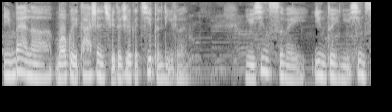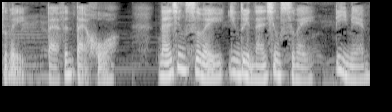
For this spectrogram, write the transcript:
明白了魔鬼搭讪学的这个基本理论，女性思维应对女性思维百分百活，男性思维应对男性思维避免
